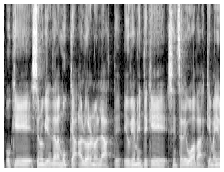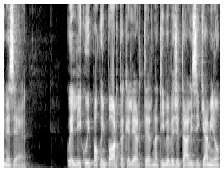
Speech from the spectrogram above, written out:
o che se non viene dalla mucca allora non è latte, e ovviamente che senza le uova che maionese è. Quelli cui poco importa che le alternative vegetali si chiamino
